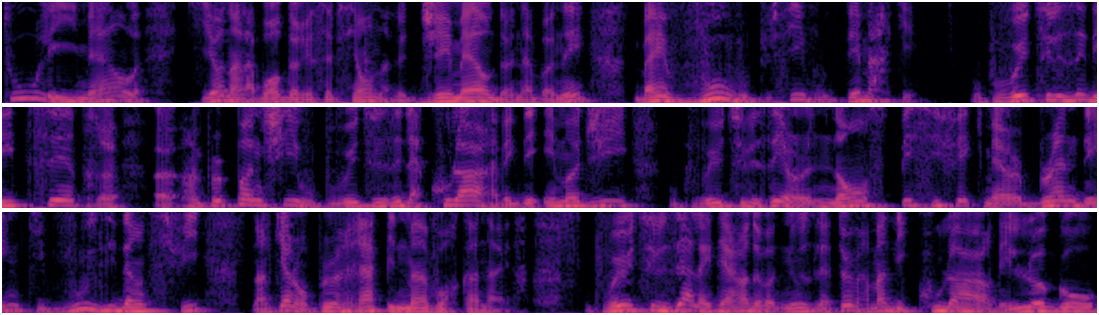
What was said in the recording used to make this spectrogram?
tous les emails qu'il y a dans la boîte de réception, dans le Gmail d'un abonné, ben vous, vous puissiez vous démarquer. Vous pouvez utiliser des titres euh, un peu punchy, vous pouvez utiliser de la couleur avec des emojis, vous pouvez utiliser un nom spécifique, mais un branding qui vous identifie, dans lequel on peut rapidement vous reconnaître. Vous pouvez utiliser à l'intérieur de votre newsletter vraiment des couleurs, des logos,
